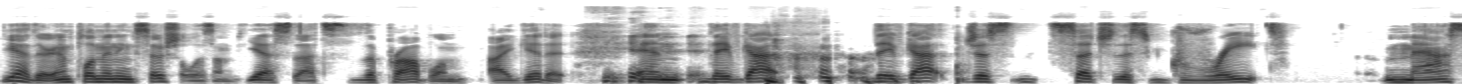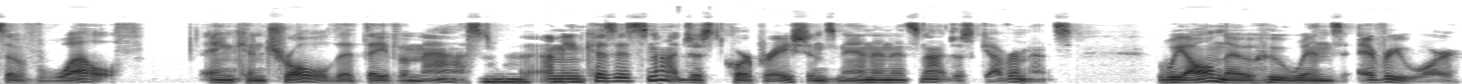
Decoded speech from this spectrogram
yeah, they're implementing socialism. Yes, that's the problem. I get it. And they've got they've got just such this great mass of wealth and control that they've amassed. Mhm. I mean, because it's not just corporations, man, and it's not just governments. We all know who wins every war,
